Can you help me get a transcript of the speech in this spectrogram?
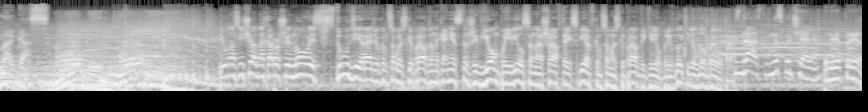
на газ». И у нас еще одна хорошая новость. В студии радио «Комсомольская правда» наконец-то живьем появился наш автоэксперт «Комсомольской правды» Кирилл Бревдо. Кирилл, доброе утро. Здравствуй, мы скучали. Привет, привет.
